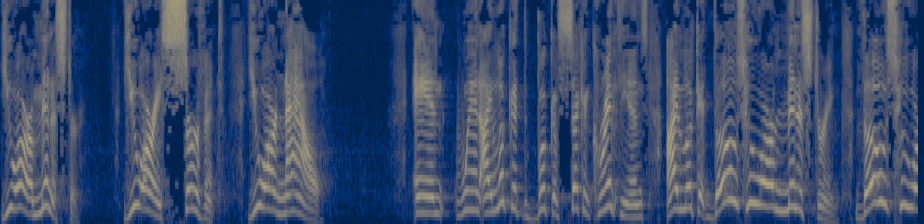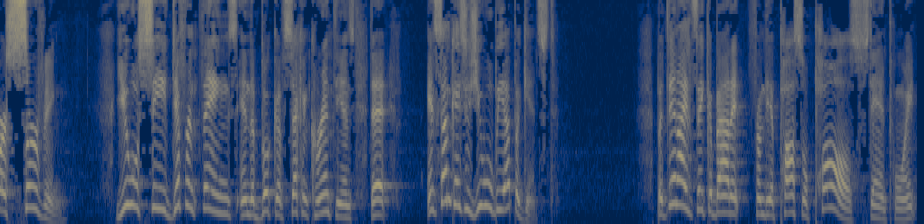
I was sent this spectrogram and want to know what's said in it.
you are a minister. You are a servant. You are now and when I look at the book of Second Corinthians, I look at those who are ministering, those who are serving. You will see different things in the book of Second Corinthians that in some cases you will be up against. But then I think about it from the apostle Paul's standpoint,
